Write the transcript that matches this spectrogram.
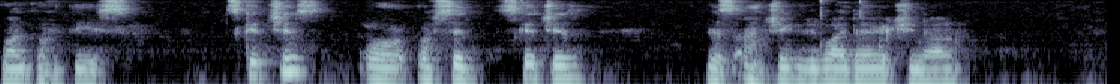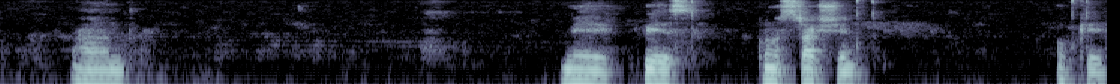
one of these sketches or offset sketches just uncheck the bidirectional and make base construction. Okay.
